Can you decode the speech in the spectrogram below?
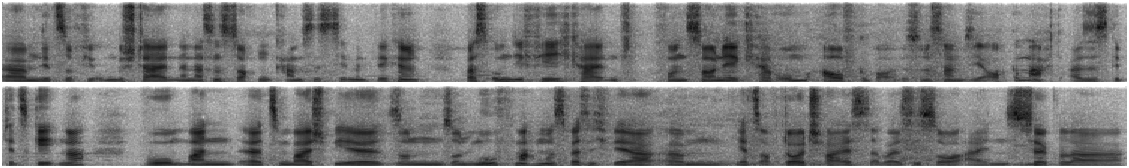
ähm, jetzt so viel umgestalten, dann lass uns doch ein Kampfsystem entwickeln, was um die Fähigkeiten von Sonic herum aufgebaut ist. Und das haben sie auch gemacht. Also es gibt jetzt Gegner, wo man äh, zum Beispiel so einen so Move machen muss, weiß nicht, wer ähm, jetzt auf Deutsch heißt, aber es ist so ein Circular...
